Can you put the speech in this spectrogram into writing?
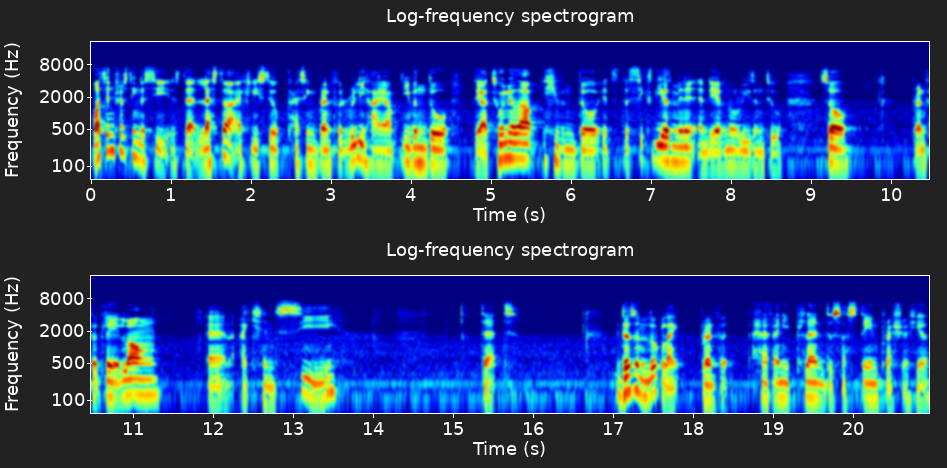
what's interesting to see is that Leicester are actually still pressing Brentford really high up, even though they are 2 0 up, even though it's the 60th minute and they have no reason to. So, Brentford play it long, and I can see that it doesn't look like Brentford have any plan to sustain pressure here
